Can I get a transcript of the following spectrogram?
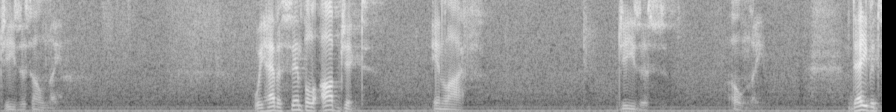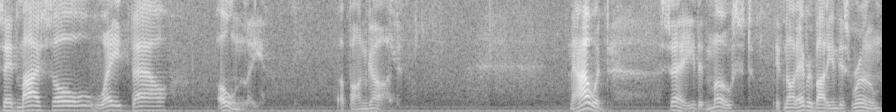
Jesus only. We have a simple object in life Jesus only. David said, My soul, wait thou only upon God. Now, I would say that most, if not everybody in this room,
